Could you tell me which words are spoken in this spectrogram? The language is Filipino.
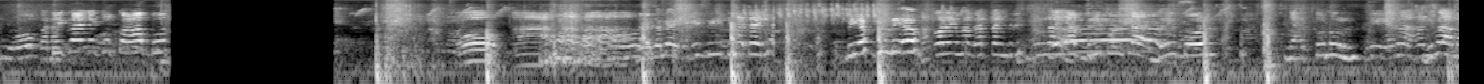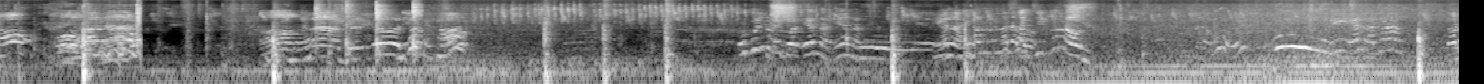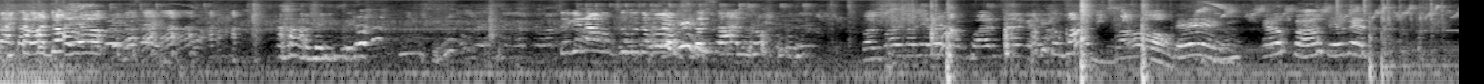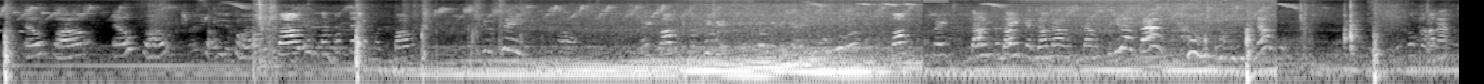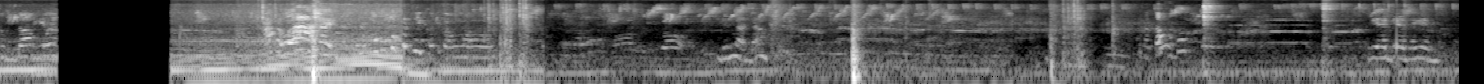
Di ka ni ko kaabot. Oh. Ah. Dali, easy di dali. Liap dali liap. Ako rin mag-atang dris dula. Liap dribble ka, dribble. Nya tunol. Di, ana. Di ba no? Oh, ana. Oh, ana. Very good. Ha? Urban na iba, yan na, Amazing. Sige na, magsusunod ako. Dasan mo. Pag-bar na nila, pag-bar na Ito ba? Oo. Dang. Elfa, David. Elfa, Elfa. Magbang, mabuti. Magbang. Excuse me. Oh. Magbang. Sige. Bang. Dang, dang, dang, dang, dang. Sige lang, dang. Again, again.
